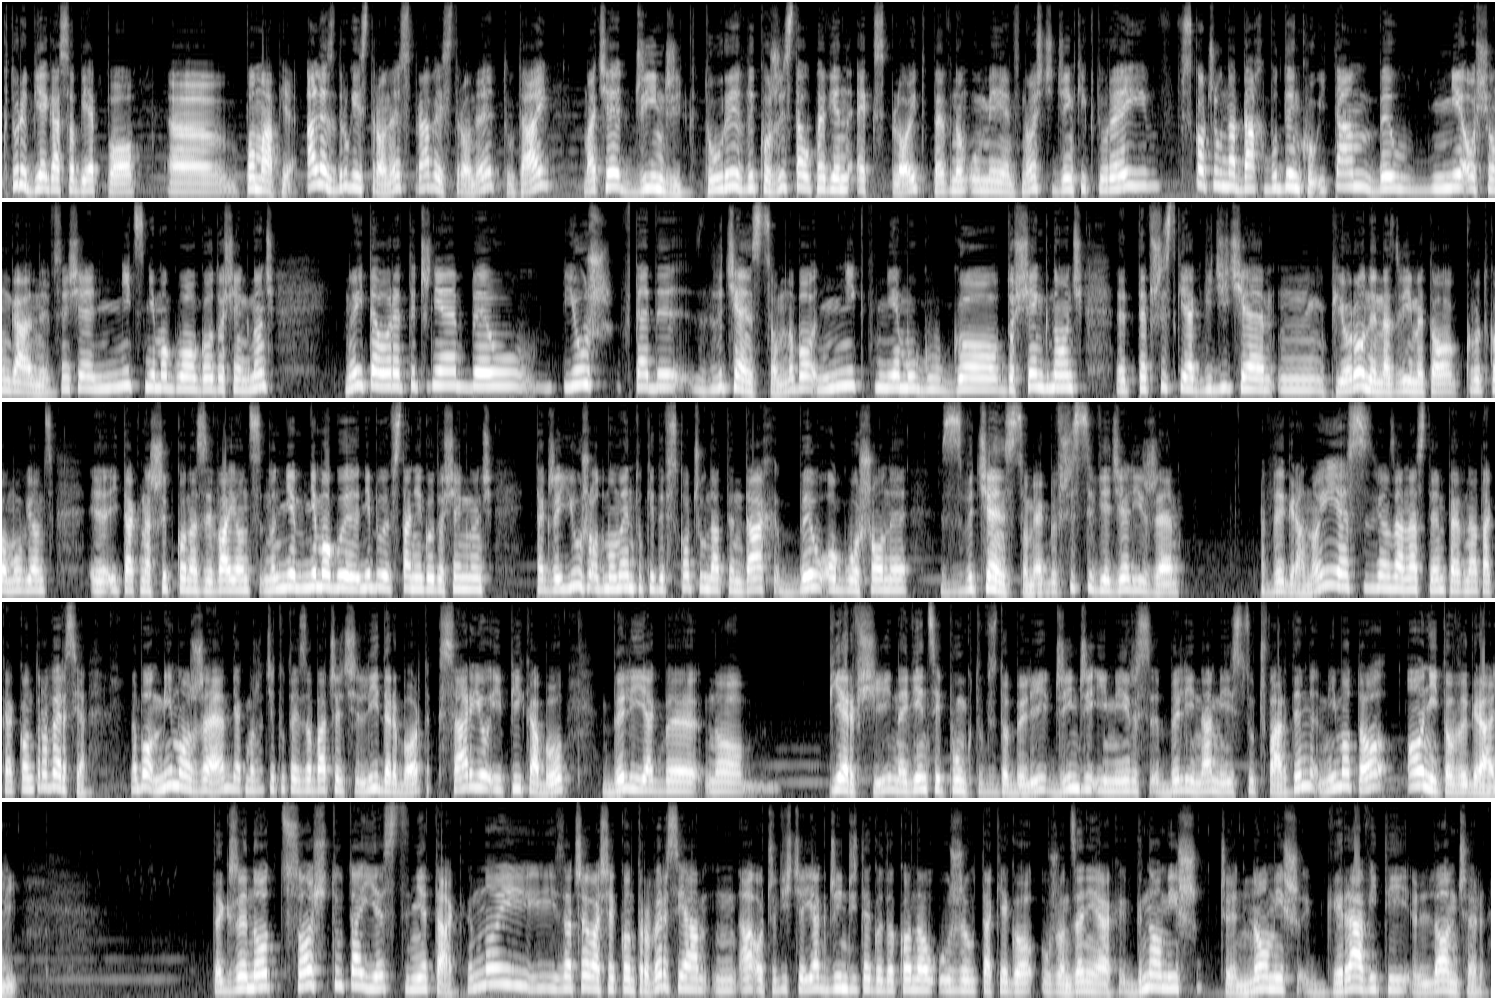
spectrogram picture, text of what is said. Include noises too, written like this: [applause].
który biega sobie po, e, po mapie, ale z drugiej strony, z prawej strony tutaj macie Gingy, który wykorzystał pewien exploit, pewną umiejętność, dzięki której wskoczył na dach budynku i tam był nieosiągalny, w sensie nic nie mogło go dosięgnąć, no i teoretycznie był już wtedy zwycięzcą, no bo nikt nie mógł go dosięgnąć. Te wszystkie, jak widzicie, mm, pioruny, nazwijmy to krótko mówiąc, y, i tak na szybko nazywając, no nie, nie mogły, nie były w stanie go dosięgnąć. Także już od momentu, kiedy wskoczył na ten dach, był ogłoszony zwycięzcą. Jakby wszyscy wiedzieli, że wygra. No i jest związana z tym pewna taka kontrowersja. No bo mimo, że jak możecie tutaj zobaczyć leaderboard, Xariu i Pikabu byli jakby no pierwsi, najwięcej punktów zdobyli, Gingy i Mirs byli na miejscu czwartym, mimo to oni to wygrali. Także no coś tutaj jest nie tak. No i, i zaczęła się kontrowersja, a oczywiście jak Gingy tego dokonał, użył takiego urządzenia jak Gnomish czy Nomish Gravity Launcher.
